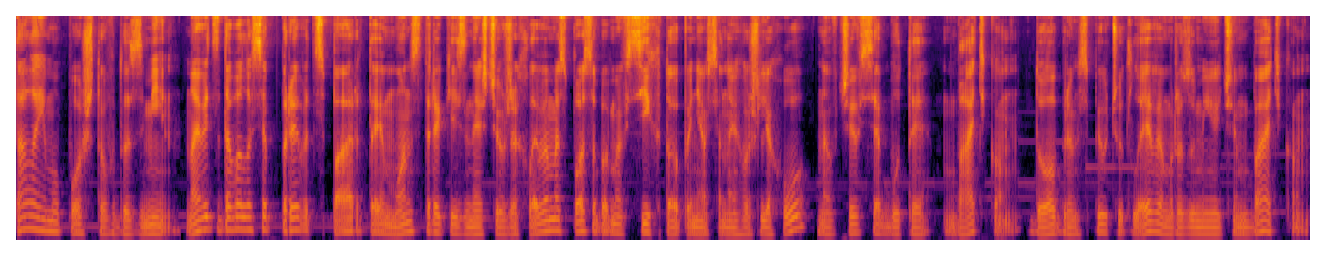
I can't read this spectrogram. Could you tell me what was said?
дала йому поштовх до змін. Навіть здавалося привид Спарти, монстр, який знищив жахливими способами всіх, хто опинявся на його шляху, навчився бути батьком, добрим, співчутливим, розуміючим батьком.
